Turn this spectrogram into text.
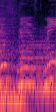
His name's me.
